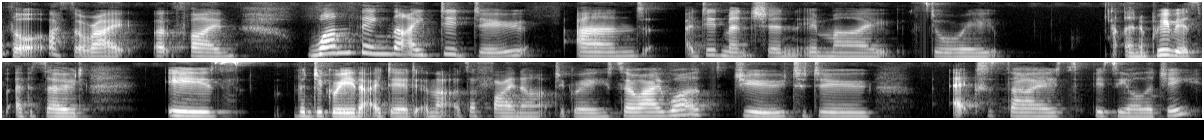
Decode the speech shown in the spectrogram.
i thought that's all right that's fine one thing that i did do and i did mention in my story in a previous episode is the degree that I did, and that was a fine art degree. So I was due to do exercise physiology,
